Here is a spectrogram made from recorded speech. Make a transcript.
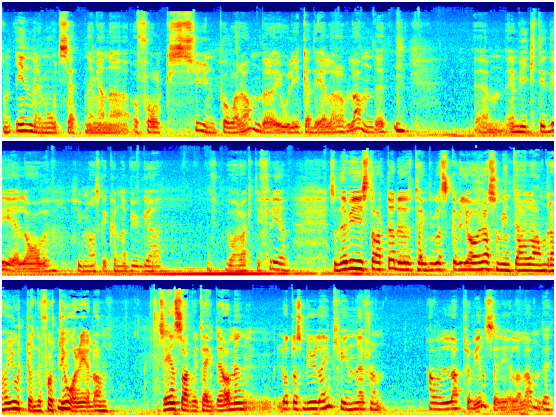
de inre motsättningarna och folks syn på varandra i olika delar av landet mm. Ehm, en viktig del av hur man ska kunna bygga varaktig fred. Så när vi startade tänkte vi vad ska vi göra som inte alla andra har gjort under 40 mm. år redan. Så en sak vi tänkte, ja men låt oss bjuda in kvinnor från alla provinser i hela landet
